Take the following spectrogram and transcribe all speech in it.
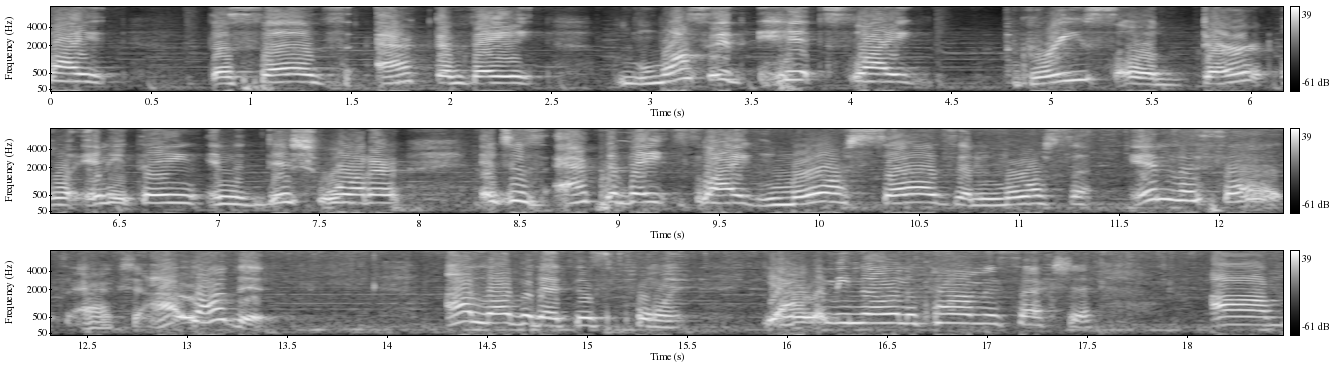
Like the suds activate once it hits like grease or dirt or anything in the dishwater, it just activates like more suds and more endless suds. Actually, I love it. I love it at this point. Y'all, let me know in the comment section. Um,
